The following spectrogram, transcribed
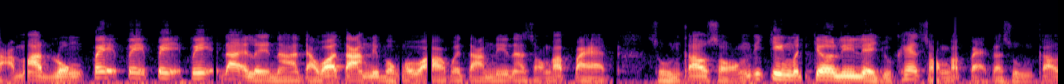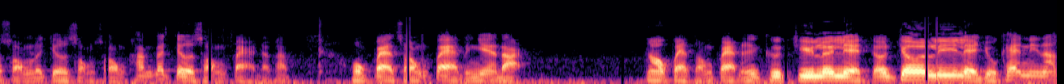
สามารถลงเป๊ะเป๊ะเป๊ะเป๊ะได้เลยนะ แต่ว่าตามนี้ผมก็วางไปตามนี้นะ298 092 ที่จริงมันเจอรีเลทอยู่แค่298กับ 092 แล้วเจอ 22 ครั้งก็เจอ 28 นะครับ 68 28 อย่างเงี้ยได้เอา828นี่คือจีรีเลทเราเจอรีเลทอยู่แค่นี้นะ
